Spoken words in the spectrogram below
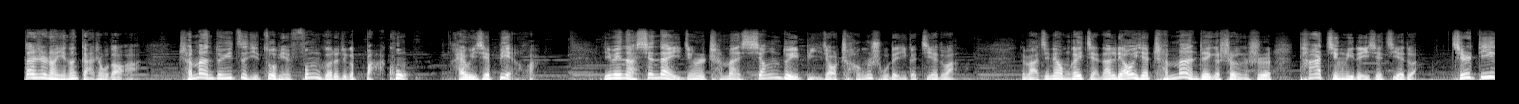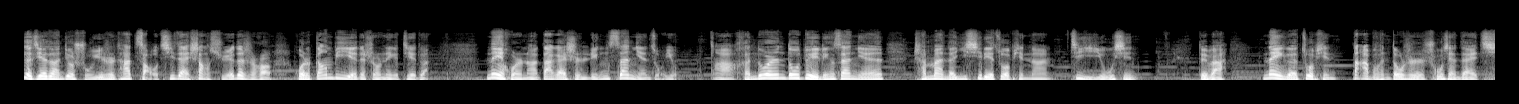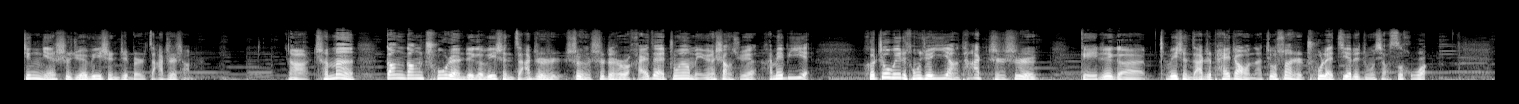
但是呢，也能感受到啊，陈曼对于自己作品风格的这个把控还有一些变化。因为呢，现在已经是陈曼相对比较成熟的一个阶段了，对吧？今天我们可以简单聊一些陈曼这个摄影师他经历的一些阶段。其实第一个阶段就属于是他早期在上学的时候，或者刚毕业的时候那个阶段，那会儿呢大概是零三年左右啊，很多人都对零三年陈曼的一系列作品呢记忆犹新，对吧？那个作品大部分都是出现在《青年视觉 Vision》这本杂志上面啊。陈曼刚刚出任这个 Vision 杂志摄影师的时候，还在中央美院上学，还没毕业，和周围的同学一样，他只是给这个 Vision 杂志拍照呢，就算是出来接的这种小私活。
